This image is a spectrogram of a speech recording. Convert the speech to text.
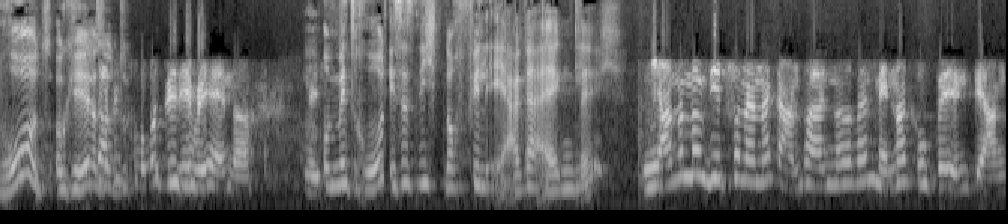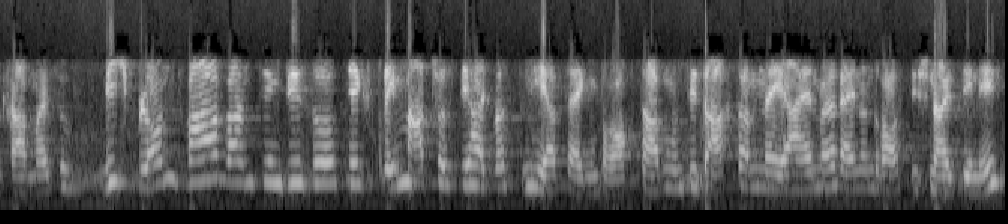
Rot, okay. Jetzt Also ich rot wie die Rihanna. Nicht. und mit Rot ist es nicht noch viel Ärger eigentlich? Ja, man wird von einer ganz anderen Männergruppe irgendwie angraben. Also wie ich blond war, waren es irgendwie so die extrem Machos, die halt was zum Herzeigen braucht haben und die dachten naja, einmal rein und raus, die schnallt eh nicht.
